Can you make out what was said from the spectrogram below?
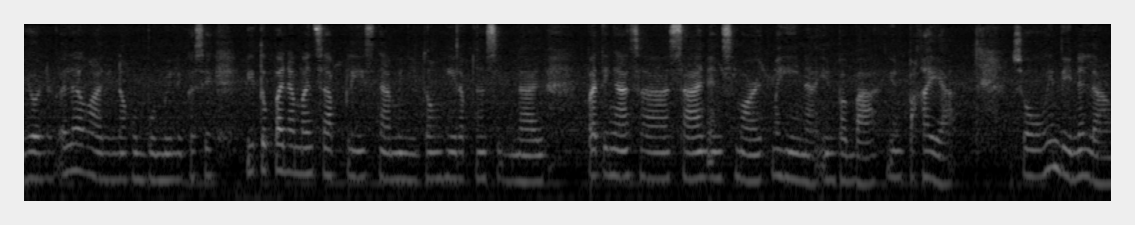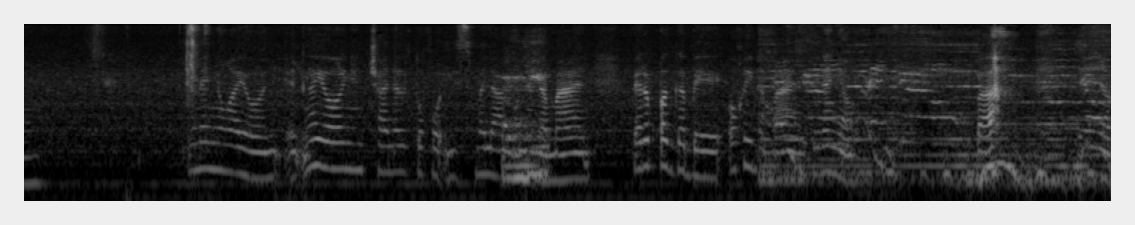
yun, nag-alanganin akong bumili kasi dito pa naman sa place namin dito, ang hirap ng signal. Pati nga sa Sun and Smart, mahina. Yun pa ba? Yun pa kaya? So, hindi na lang. Tingnan nyo ngayon. Ngayon, yung channel to ko is malabo na naman. Pero pag gabi, okay naman. Tingnan nyo. Diba? Tingnan nyo.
